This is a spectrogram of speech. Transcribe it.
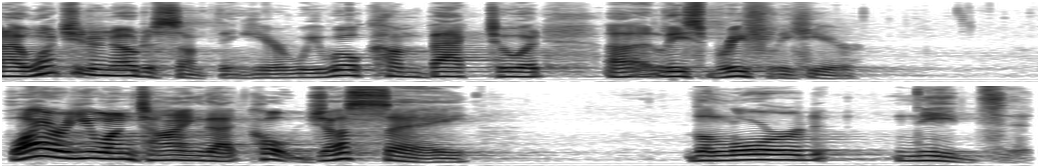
And I want you to notice something here. We will come back to it uh, at least briefly here. Why are you untying that colt? Just say, The Lord needs it.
